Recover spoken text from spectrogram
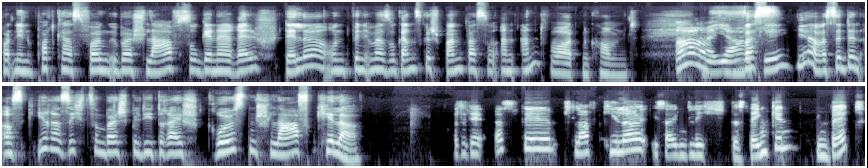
äh, in den Podcast-Folgen über Schlaf so generell stelle und bin immer so ganz gespannt, was so an Antworten kommt. Ah, ja, was, okay. Ja, was sind denn aus Ihrer Sicht zum Beispiel die drei größten Schlafkiller? Also der erste Schlafkiller ist eigentlich das Denken im Bett.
